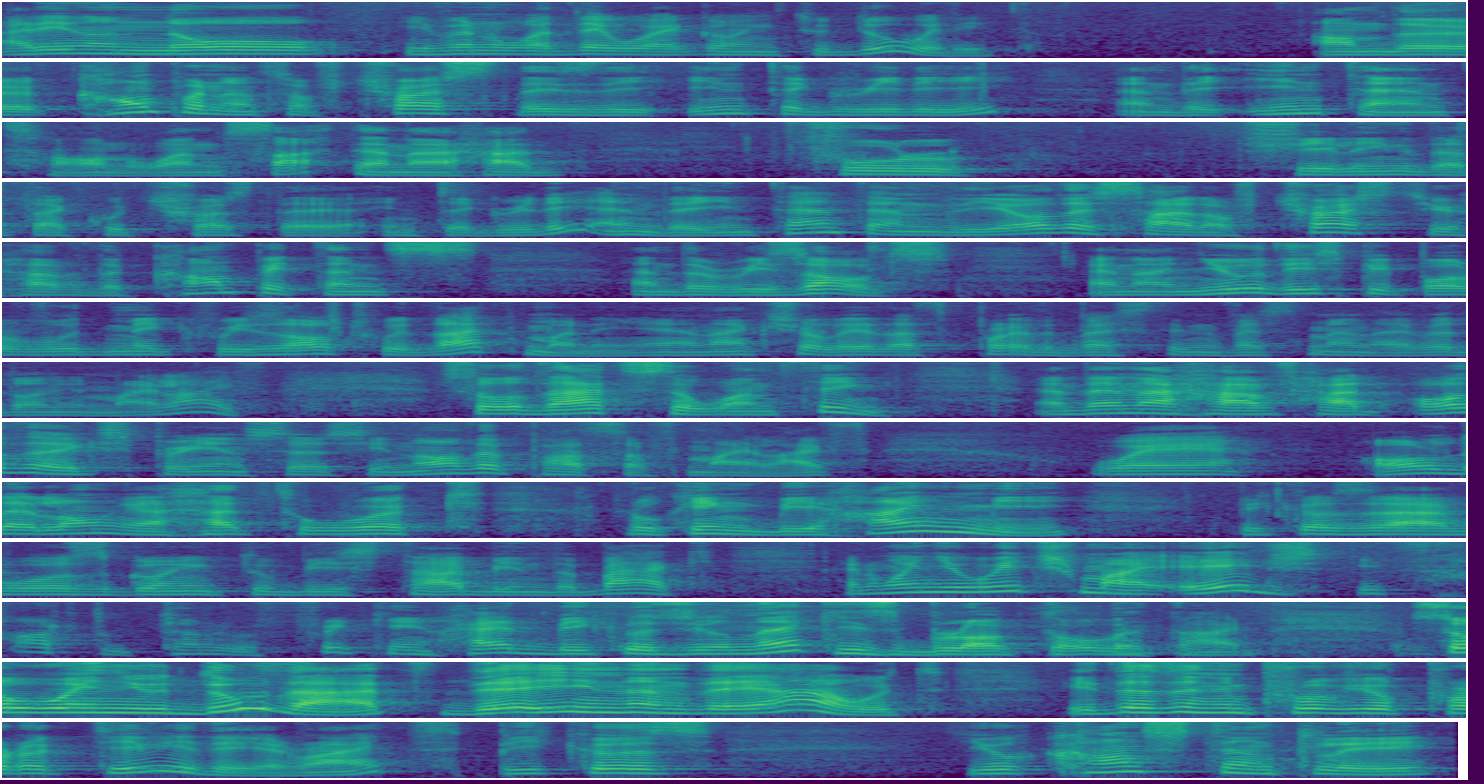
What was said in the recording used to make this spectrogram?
I didn't know even what they were going to do with it. On the components of trust, there's the integrity and the intent on one side, and I had full feeling that I could trust their integrity and the intent. And the other side of trust, you have the competence and the results. And I knew these people would make results with that money. And actually, that's probably the best investment I've ever done in my life. So that's the one thing. And then I have had other experiences in other parts of my life where all day long I had to work looking behind me because I was going to be stabbed in the back. And when you reach my age, it's hard to turn your freaking head because your neck is blocked all the time. So when you do that day in and day out, it doesn't improve your productivity, right? Because you're constantly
